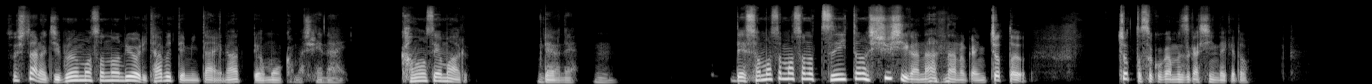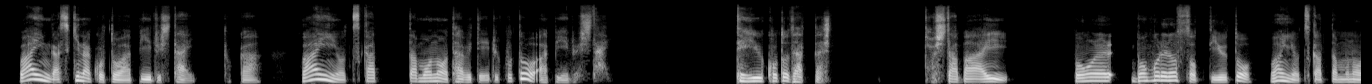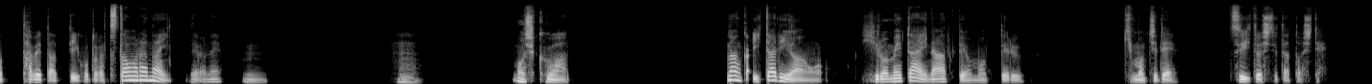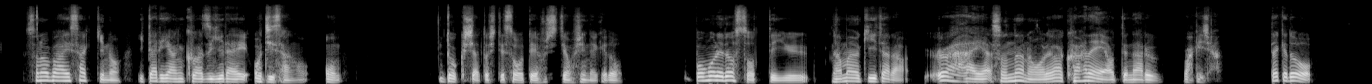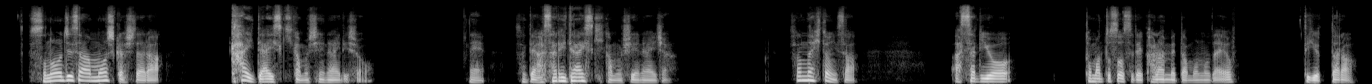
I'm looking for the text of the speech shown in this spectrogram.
そしたら自分もその料理食べてみたいなって思うかもしれない。可能性もある。だよね。うん。で、そもそもそのツイートの趣旨が何なのかにちょっと、ちょっとそこが難しいんだけど、ワインが好きなことをアピールしたいとか、ワインを使ったものを食べていることをアピールしたい。っていうことだったとした場合、ボンゴレ、ボンゴレロッソっていうと、ワインを使ったものを食べたっていうことが伝わらないんだよね。うん。うん。もしくは、なんかイタリアンを広めたいなって思ってる気持ちでツイートしてたとして。その場合さっきのイタリアン食わず嫌いおじさんを読者として想定してほしいんだけど、ボンゴレロッソっていう名前を聞いたら、うわーいや、そんなの俺は食わねえよってなるわけじゃん。だけど、そのおじさんもしかしたら、貝大好きかもしれないでしょ。ね。それでアサリ大好きかもしれないじゃん。そんな人にさ、アサリをトマトソースで絡めたものだよって言ったら、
